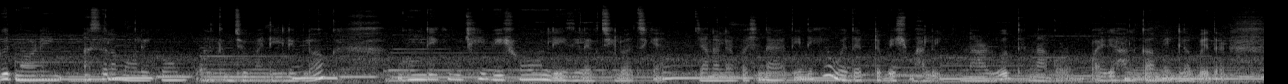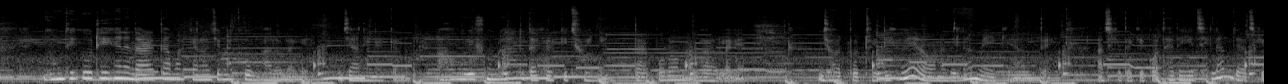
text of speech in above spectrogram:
গুড মর্নিং আসসালামু আলাইকুম welcome to my daily blog ঘুম থেকে উঠে ভীষণ লেজি লাগছিল আজকে। জানালার পাশে দাঁড়াতে দেখি ওয়েদারটা বেশ ভালোই। না রোদ, না গরম। বাইরে হালকা মেঘলা ওয়েদার ঘুম থেকে উঠে এখানে দাঁড়াতে আমার কেন যেন খুব ভালো লাগে। জানি না কেন। আহামরি সুন্দর তো দেখার কিছুই নেই। তারপরেও আমার ভালো লাগে। ঝটপট রেডি হয়ে রওনা দিলাম মেয়েকে আনতে। তাকে কথা দিয়েছিলাম যে আজকে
